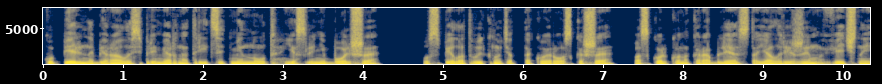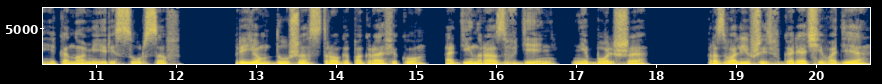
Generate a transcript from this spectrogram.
Купель набиралась примерно 30 минут, если не больше. Успел отвыкнуть от такой роскоши, поскольку на корабле стоял режим вечной экономии ресурсов. Прием душа строго по графику, один раз в день, не больше. Развалившись в горячей воде,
